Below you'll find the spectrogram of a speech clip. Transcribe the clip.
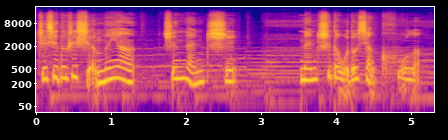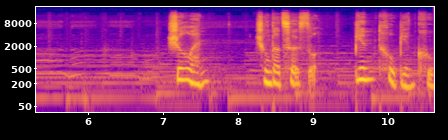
这些都是什么呀？真难吃，难吃的我都想哭了。”说完，冲到厕所，边吐边哭。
